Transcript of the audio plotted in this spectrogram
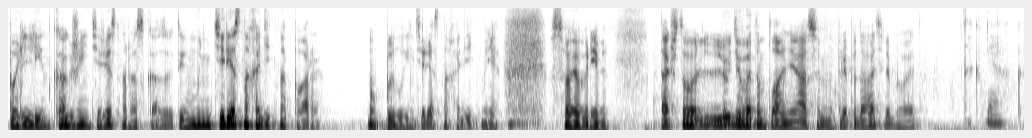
Блин, как же интересно рассказывает. И ему интересно ходить на пары. Ну, было интересно ходить мне в свое время. Так что люди в этом плане, особенно преподаватели, бывают. Так мягко.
